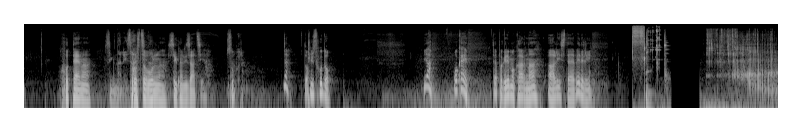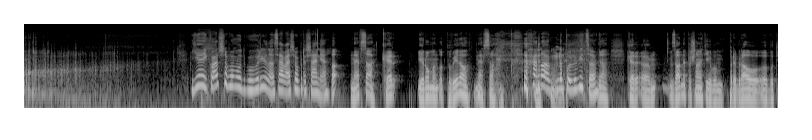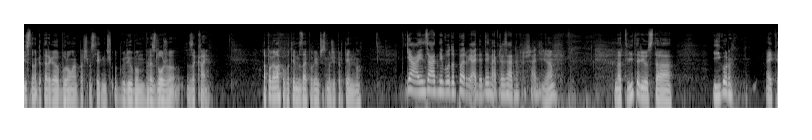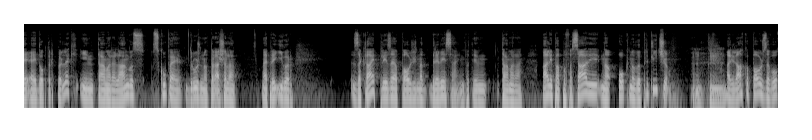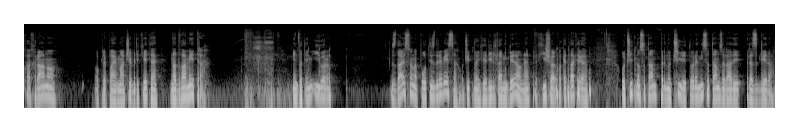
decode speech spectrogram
hotena, Signalizacija. prostovoljna signalizacija. Super. Ja, to. Čist hudo. Ja, ok. Te pa gremo kar na ali ste vedeli. Jej, končno bomo odgovorili na vsa vaša vprašanja. A, ne vsa, ker je Roman odpovedal, ne vsa. Aha, no, na polovico. Ja, ker um, zadnje vprašanje, ki ga bom prebral, eh, bo tisto, na katerega bo Roman pač naslednjič odgovoril, bom razložil, zakaj. A pa ga lahko potem zdaj povem, če smo že pri tem. No. Ja, in zadnji bodo prvi. Ajde, da je najprej zadnje vprašanje. Ja. Na Twitterju sta Igor, a.k.a. Dr. Prlek in Tamara Langus skupaj družno vprašala, najprej Igor, zakaj plezajo polži na drevesa in potem Tamara, ali pa po fasadi na okno v pritličju. Mhm. Ali lahko polž zavoha hrano, oklepaj mače brikete, na dva metra. In potem Igor, zdaj so na poti z drevesa, očitno jih je real time gledal, ne, pred hišo ali kaj takega. Očitno so tam prenočili, torej niso tam zaradi razgleda.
